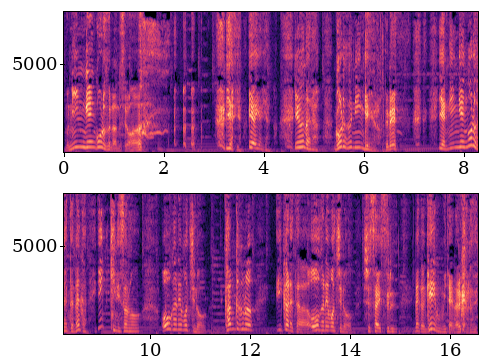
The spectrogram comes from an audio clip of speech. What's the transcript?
もう人間ゴルフなんですよ。いやいや、いやいやいや、言うなら、ゴルフ人間やろってね。いや、人間ゴルフやったらなんか、一気にその、大金持ちの、感覚の、いかれた大金持ちの主催する、なんかゲームみたいになるからね。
